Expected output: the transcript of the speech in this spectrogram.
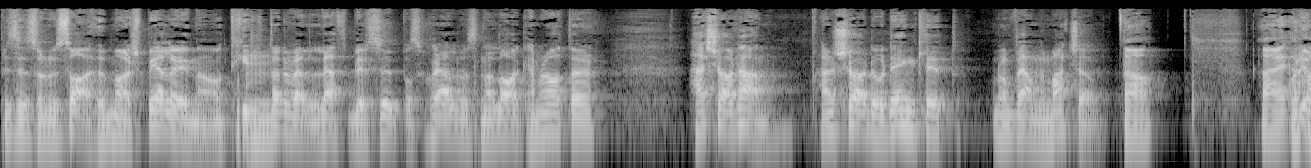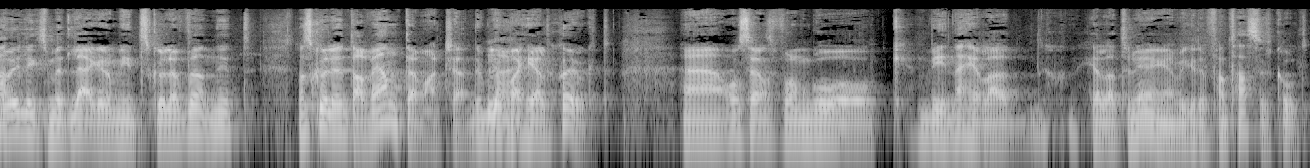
precis som du sa, humörspelare innan. Och tiltade Mm. väldigt lätt. Blev sur på sig själv och sina lagkamrater. Här körde han. Han körde ordentligt. Och de vände matchen. Ja. Nej, Och det han- var ju liksom ett läge de inte skulle ha vunnit. De skulle inte ha vänt den matchen. Det blev Nej. bara helt sjukt. Eh, och sen så får de gå och vinna hela, hela turneringen, vilket är fantastiskt coolt.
